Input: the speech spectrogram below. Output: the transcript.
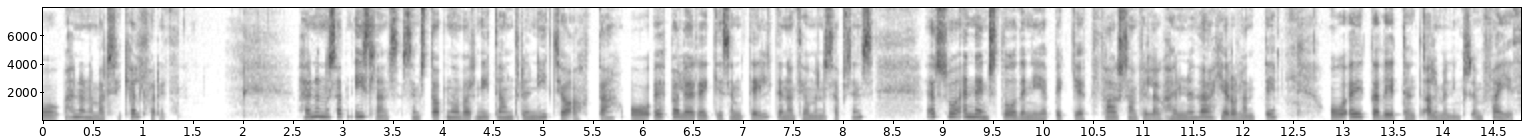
og hönnunamars í kjölfarið. Hönnunasafn Íslands sem stopnað var 1998 og uppalega reikið sem deild innan þjómanasafnsins er svo enn einn stóðin í að byggja upp fagsamfélag hönnuða hér á landi og auka vitund almennings um fæið.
